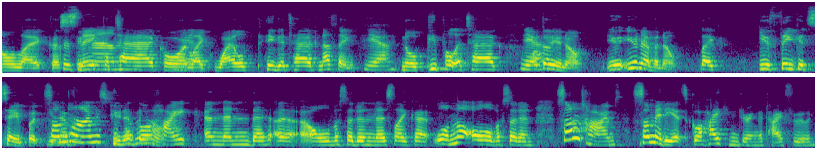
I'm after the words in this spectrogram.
no like a Creepy snake man. attack or Yeah. like wild pig attack. Nothing. Yeah. No people attack. Yeah. Although you know, you, you never know. Like you think it's safe, but never- Sometimes you people never go know. hike and then uh, all of a sudden there's like a well not all of a sudden sometimes some idiots go hiking during a typhoon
